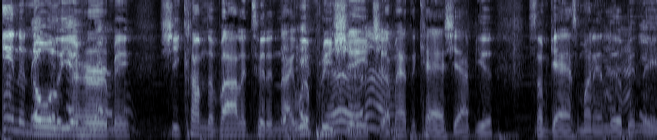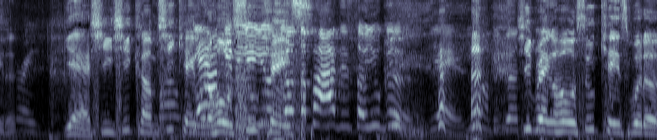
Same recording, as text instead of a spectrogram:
in the NOLA. You heard me. She come to volunteer tonight. We appreciate good, you. I'm gonna have to cash app you some gas money a little I bit did later. Yeah, she she come. She oh, came Yeah, with a I'm whole giving you your, your suitcase. deposit, so you good. Yeah, you gonna be good. She bring a whole suitcase with her.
